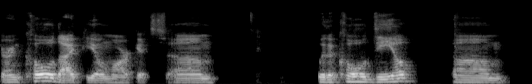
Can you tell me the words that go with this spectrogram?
during cold IPO markets. Um, with a cold deal, um,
